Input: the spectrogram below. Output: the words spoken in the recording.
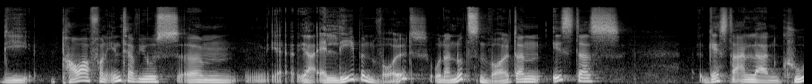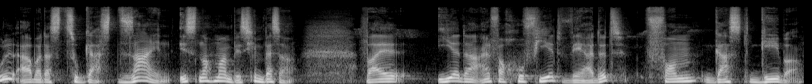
die Power von Interviews ähm, ja, erleben wollt oder nutzen wollt, dann ist das Gäste einladen cool, aber das zu Gast sein ist noch mal ein bisschen besser, weil ihr da einfach hofiert werdet vom Gastgeber.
